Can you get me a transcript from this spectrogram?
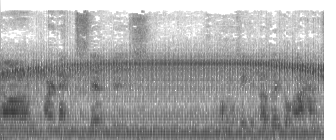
um, our next step is take another glass.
